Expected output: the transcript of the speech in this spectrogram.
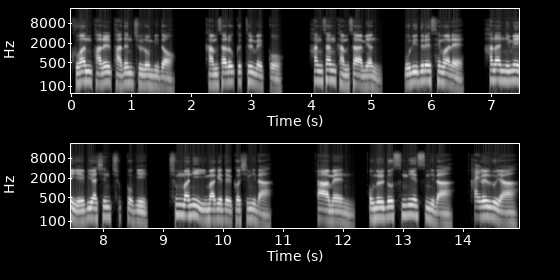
구한 바를 받은 줄로 믿어 감사로 끝을 맺고 항상 감사하면 우리들의 생활에 하나님의 예비하신 축복이 충만히 임하게 될 것입니다. 아멘. 오늘도 승리했습니다. 할렐루야.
